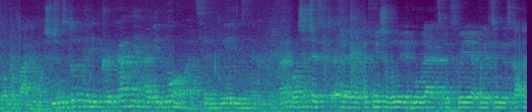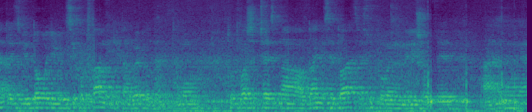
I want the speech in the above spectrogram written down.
клопотанням. Ваша честь. Тут не відкликання, а відмова. Це дві різних питання. Ваша честь, е, точніше, вони відмовляються від своєї апеляційної скарги, тобто від доводів всіх обставин, які там викладені. Тому тут ваша честь на в даній ситуації суд повинен вирішувати, е,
